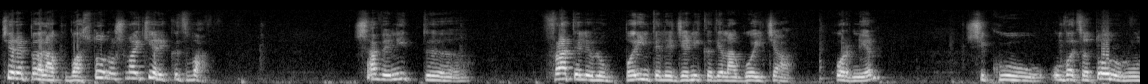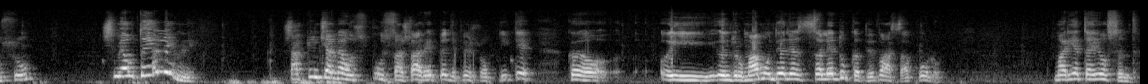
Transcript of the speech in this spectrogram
Cere pe ăla cu bastonul și mai cere câțiva. Și a venit uh, fratele lui părintele genică de la Goicea, Cornel, și cu învățătorul rusu și mi-au tăiat lemne. Și atunci mi-au spus așa repede pe șoptite că îi îndrumam unde să le ducă pe vas acolo. Marieta, eu sunt.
